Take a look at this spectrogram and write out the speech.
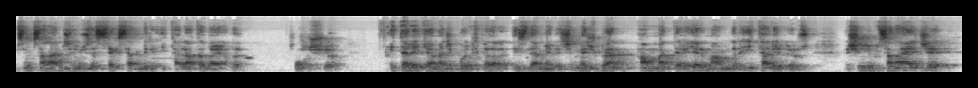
bizim sanayimizin %81'i ithalata dayalı çalışıyor. İthal ikameci politikalar izlenmediği için mecburen ham madde ve yarı mamulleri ithal ediyoruz. E şimdi bir sanayici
